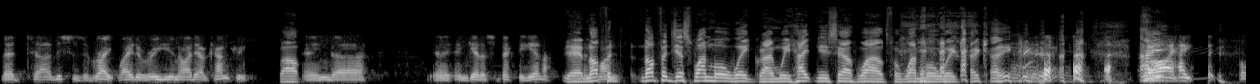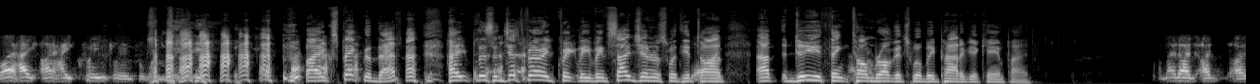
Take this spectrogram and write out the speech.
that uh, this is a great way to reunite our country Well, and uh, and get us back together. yeah, not for not for just one more week, Graham. We hate New South Wales for one more week. Okay. Well, I hate. Well, I hate. I hate Queensland for one week. I expected that. hey, listen, just very quickly, you've been so generous with your time. Uh, do you think Tom Rogic will be part of your campaign? Mate, I, I, I,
